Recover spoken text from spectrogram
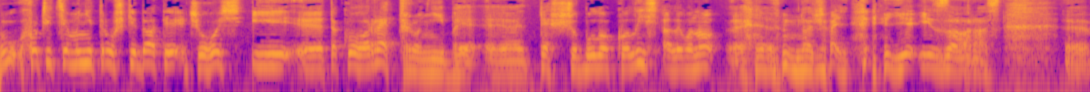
Ну, хочеться мені трошки дати чогось і е, такого ретро, ніби е, те, що було колись, але воно, е, на жаль, є і зараз. Е,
